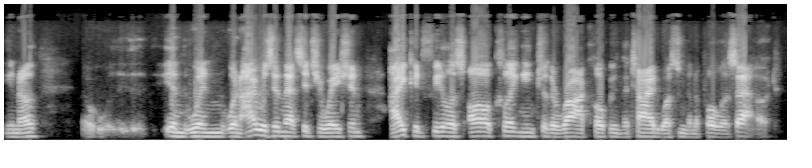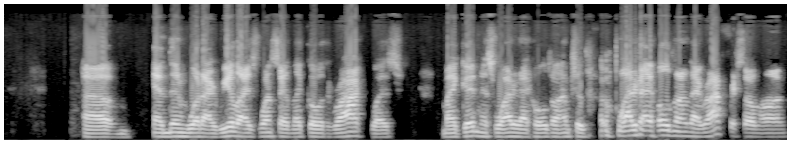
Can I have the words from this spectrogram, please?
you know in when when I was in that situation, I could feel us all clinging to the rock, hoping the tide wasn't going to pull us out. Um, and then what I realized once I let go of the rock was, my goodness, why did I hold on to the, why did I hold on to that rock for so long?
